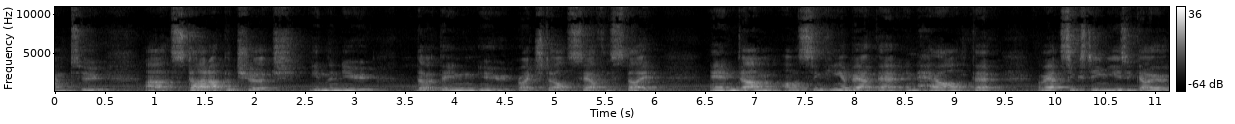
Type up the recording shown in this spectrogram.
and to uh, start up a church in the new, the then new Rochdale South Estate. And um, I was thinking about that and how that about 16 years ago,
